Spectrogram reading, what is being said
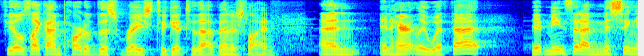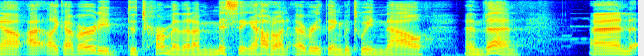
feels like I'm part of this race to get to that finish line. And inherently with that, it means that I'm missing out. I, like I've already determined that I'm missing out on everything between now and then. And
